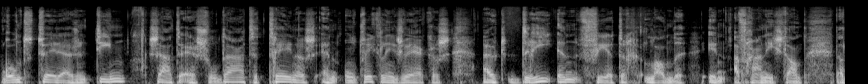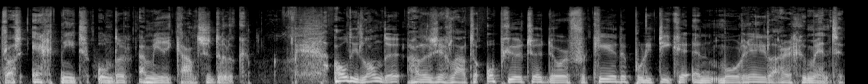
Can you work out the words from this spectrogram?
Rond 2010 zaten er soldaten, trainers en ontwikkelingswerkers uit 43 landen in Afghanistan. Dat was echt niet onder Amerikaanse druk. Al die landen hadden zich laten opjutten door verkeerde politieke en morele argumenten.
